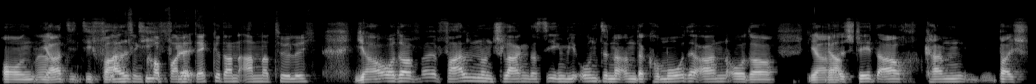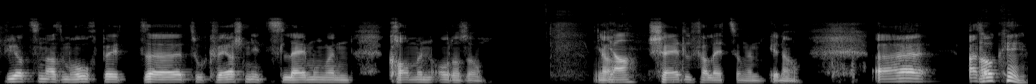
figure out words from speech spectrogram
und Ja, ja, die die sich den Kopf an der Decke dann an natürlich. Ja, oder fallen und schlagen das irgendwie unten an der Kommode an oder ja, Ja. es steht auch, kann bei Stürzen aus'm Hochbett, äh, zu Querschnittslähmungen kommen oder so. Ja, Ja. Schädelverletzungen, genau. Äh, also Okay.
